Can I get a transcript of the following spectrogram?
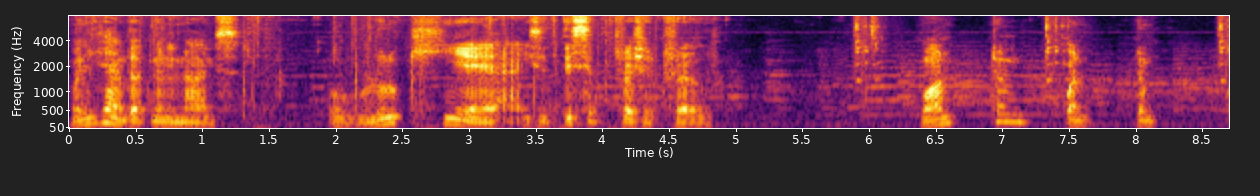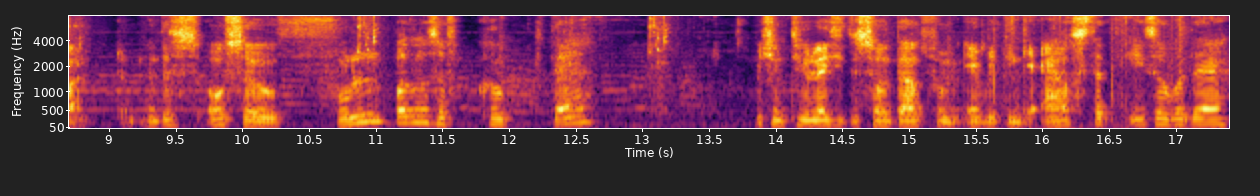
Why do you have that many knives? Oh, look here. Is it this a treasure trove? Quantum, quantum, quantum. And there's also full bottles of coke there. Which I'm too lazy to sort out from everything else that is over there.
